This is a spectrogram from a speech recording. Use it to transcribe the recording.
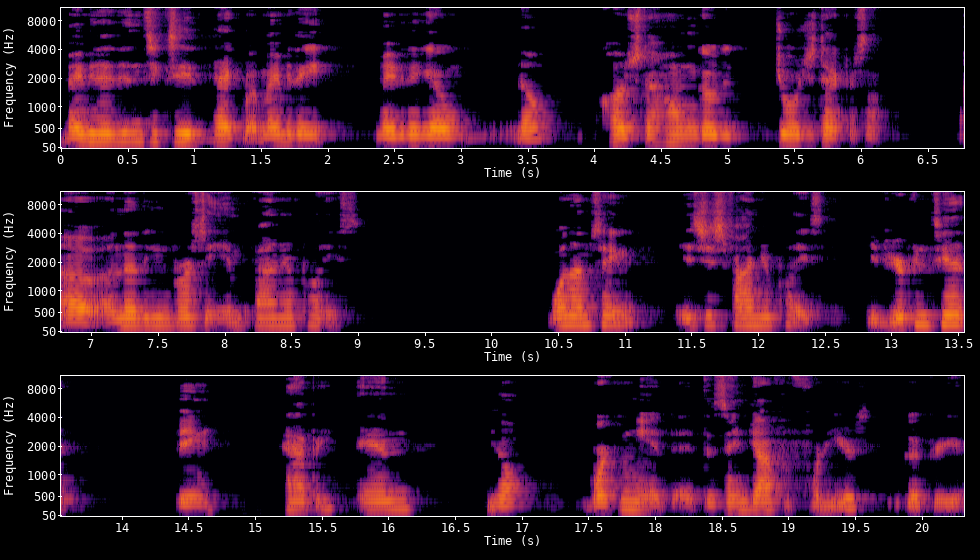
maybe they didn't succeed at Tech, but maybe they maybe they go you know close to home, go to Georgia Tech or something, uh, another university, and find their place. What I'm saying is just find your place. If you're content, being happy, and you know working at, at the same job for 40 years, good for you.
